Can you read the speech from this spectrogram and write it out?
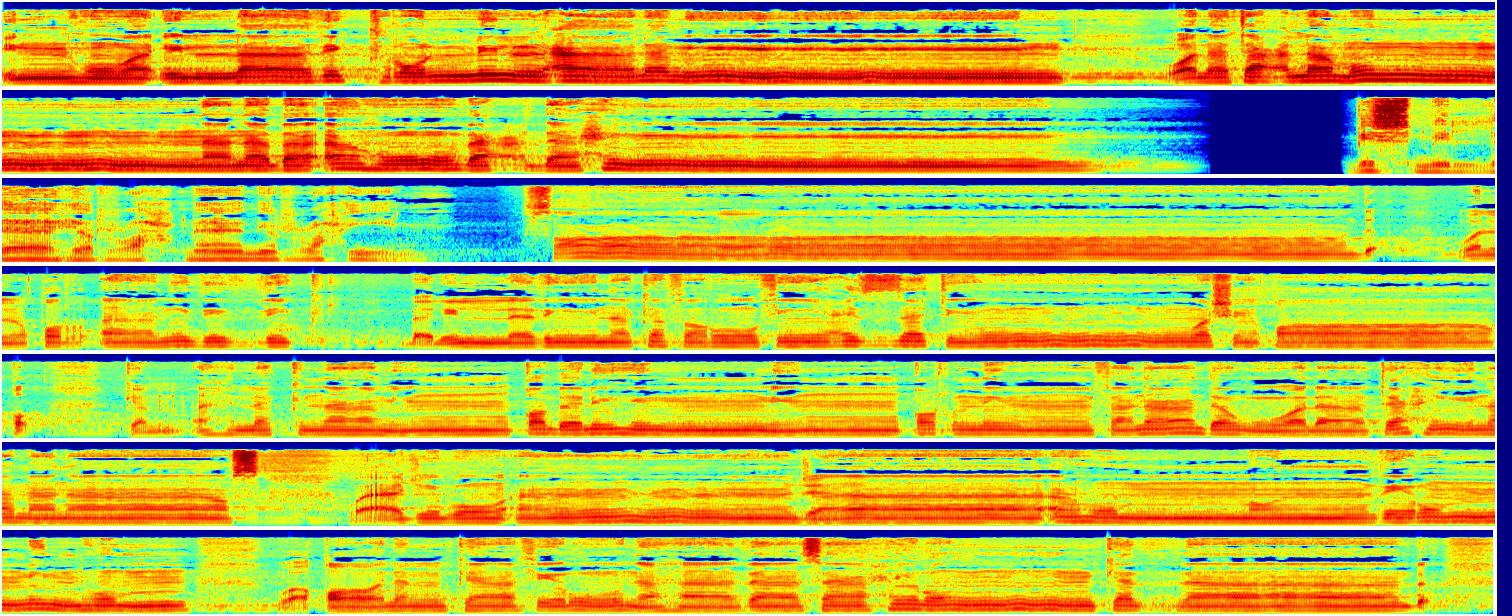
إن هو إلا ذكر للعالمين ولتعلمن نبأه بعد حين. بسم الله الرحمن الرحيم. صاد. والقرآن ذي الذكر. بل الذين كفروا في عزة وشقاق كم أهلكنا من قبلهم من قرن فنادوا ولا تحين مناص وعجبوا أن جاءهم منذر منهم وقال الكافرون هذا ساحر كذاب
